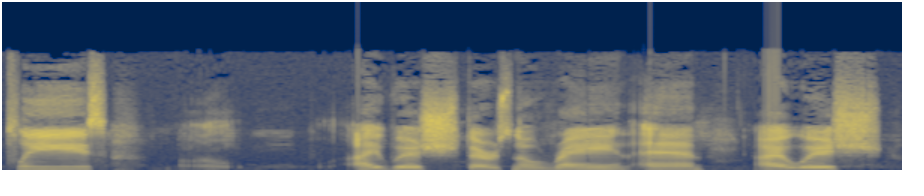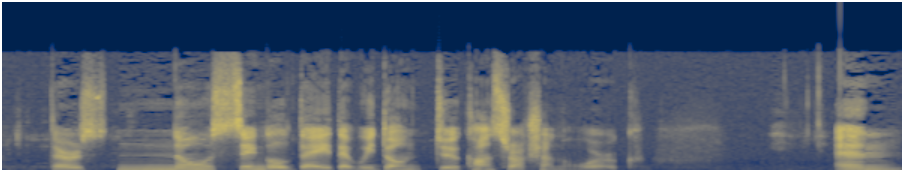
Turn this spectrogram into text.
please I wish there's no rain and I wish there's no single day that we don't do construction work and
